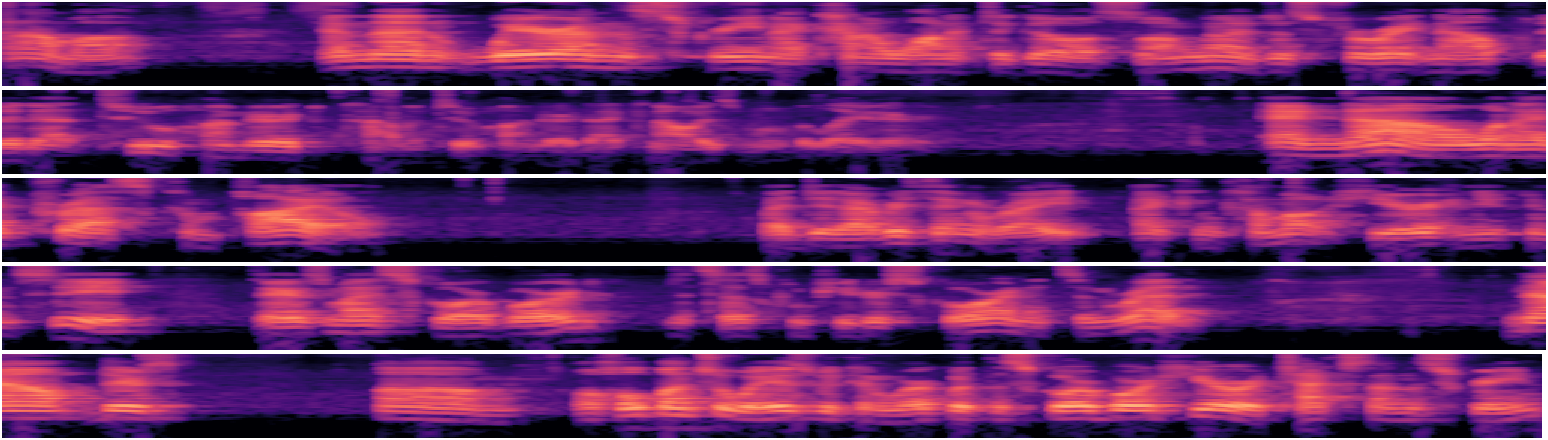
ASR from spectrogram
comma, and then where on the screen I kind of want it to go. So I'm going to just, for right now, put it at 200, comma 200. I can always move it later. And now when I press compile, if I did everything right, I can come out here and you can see there's my scoreboard. It says computer score and it's in red. Now there's um, a whole bunch of ways we can work with the scoreboard here or text on the screen.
